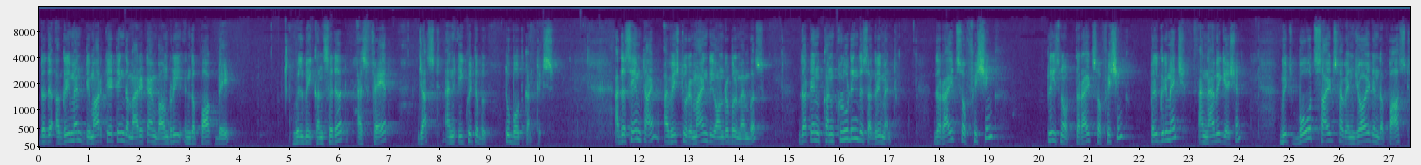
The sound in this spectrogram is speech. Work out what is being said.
that the agreement demarcating the maritime boundary in the Park Bay will be considered as fair, just, and equitable to both countries. At the same time, I wish to remind the honorable members that in concluding this agreement, the rights of fishing, please note, the rights of fishing, pilgrimage, and navigation, which both sides have enjoyed in the past,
